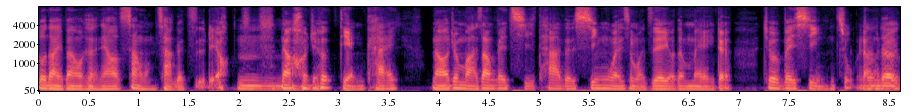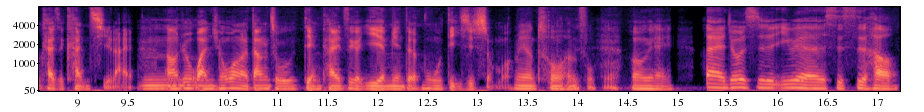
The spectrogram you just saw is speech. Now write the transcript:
做到一半，我可能要上网查个资料，嗯，然后我就点开，然后就马上被其他的新闻什么之类有的没的就被吸引住，然后就开始看起来，嗯然后就完全忘了当初点开这个页面的目的是什么。没有错，很符合。OK，再来就是一月十四号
